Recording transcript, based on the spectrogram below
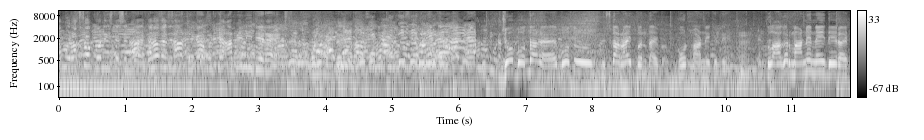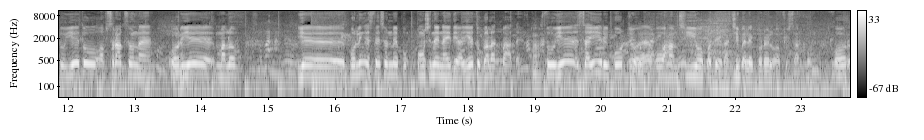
हम रक्सो पुलिस स्टेशन का करा था सात जगह बोल के अभी नहीं दे रहे जो वोटर है वो तो उसका राइट बनता है वोट मारने के लिए तो अगर मारने नहीं दे रहा है तो ये तो ऑब्स्ट्रक्शन है और ये मतलब ये पोलिंग स्टेशन में पहुं- पहुँचने नहीं दिया ये तो गलत बात है। हाँ। तो ये सही रिपोर्ट जो है वो हम सीईओ को देगा चीफ इलेक्टोरल ऑफिसर को। और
